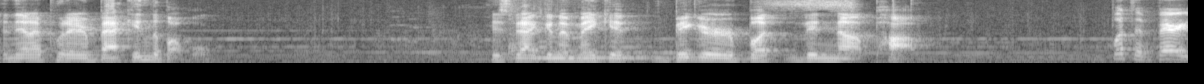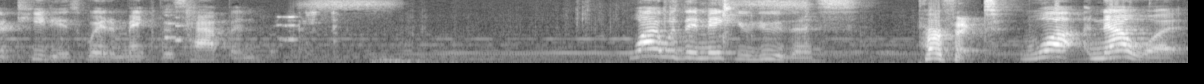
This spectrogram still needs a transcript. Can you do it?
and then I put air back in the bubble. Is that gonna make it bigger but then not pop? What's a very tedious way to make this happen? Why would they make you do this? Perfect! What? Now what?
